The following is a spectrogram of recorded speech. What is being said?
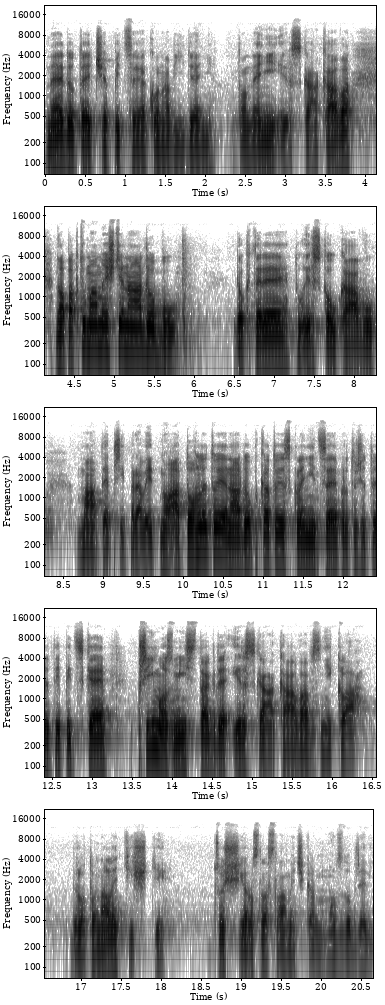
ne do té čepice jako na Vídeň, to není irská káva. No a pak tu máme ještě nádobu, do které tu irskou kávu máte připravit. No a tohle to je nádobka, to je sklenice, protože to je typické přímo z místa, kde irská káva vznikla. Bylo to na letišti, což Jaroslav Slámečka moc dobře ví.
